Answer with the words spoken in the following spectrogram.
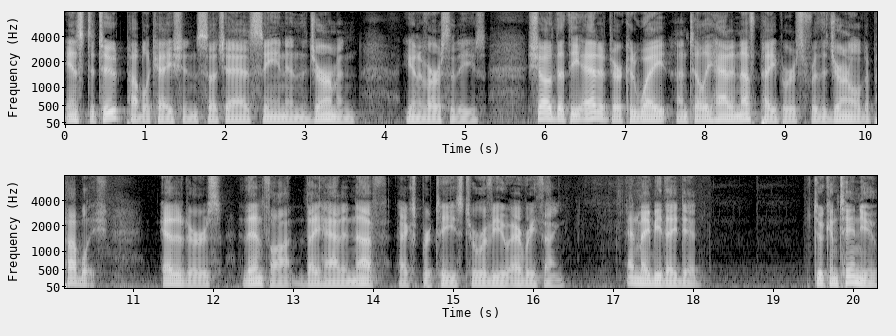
Institute publications, such as seen in the German universities, showed that the editor could wait until he had enough papers for the journal to publish. Editors then thought they had enough expertise to review everything and maybe they did. To continue,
